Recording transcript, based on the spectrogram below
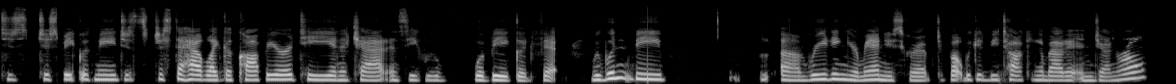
Just to speak with me, just just to have like a coffee or a tea and a chat and see if we would be a good fit. We wouldn't be um, reading your manuscript, but we could be talking about it in general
